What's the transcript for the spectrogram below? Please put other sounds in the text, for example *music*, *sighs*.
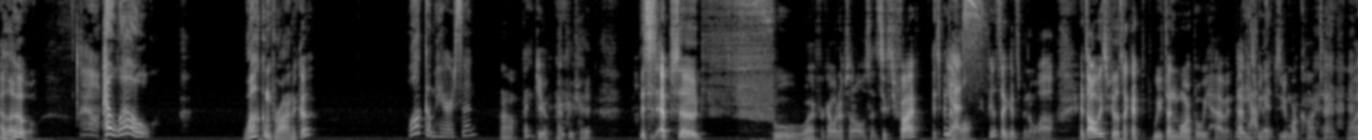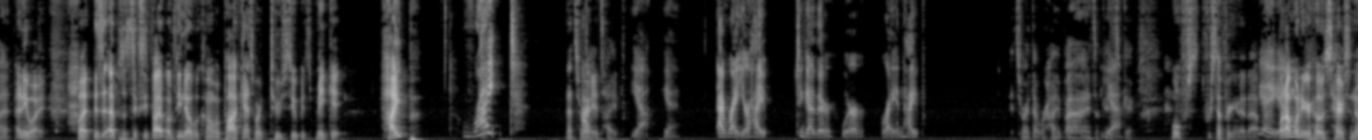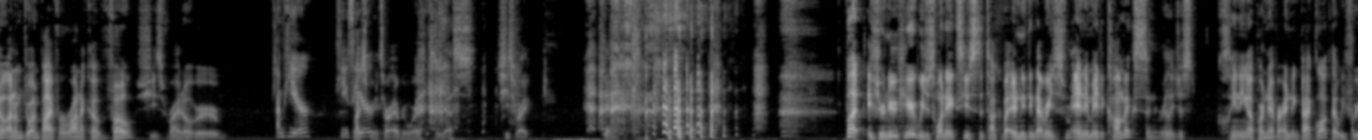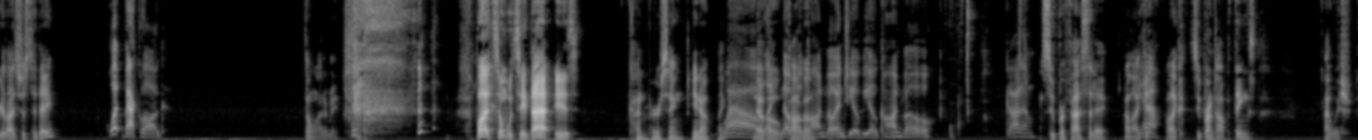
Hello. Hello. Welcome, Veronica. Welcome, Harrison. Oh, thank you. I appreciate it. This is episode. Ooh, I forgot what episode I was at. 65? It's been a while. It feels like it's been a while. It always feels like I, we've done more, but we haven't. That We means we need to do more content. What? Anyway, but this is episode 65 of the Novo Convo podcast where two stupids make it hype. Right. That's right, it's hype. Yeah, yeah. I'm right. You're hype. Together, we're right and hype. It's right that we're hype. Ah, it's okay. Yeah. It's okay. Well, f- we're still figuring it out. Yeah, yeah. But I'm one of your hosts, Harrison O, and I'm joined by Veronica Vo. She's right over. I'm here. He's My here. screens are everywhere. *laughs* But yes, she's right. Damn it. *laughs* but if you're new here, we just want an excuse to talk about anything that ranges from anime to comics, and really just cleaning up our never-ending backlog that we've realized just today. What backlog? Don't lie to me. *laughs* but some would say that is conversing. You know, like wow. Novo like Novo Convo? Convo, NGOVO Convo. Got him. super fast today. I like Yeah. it. I like it. Super on top of things. I wish.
